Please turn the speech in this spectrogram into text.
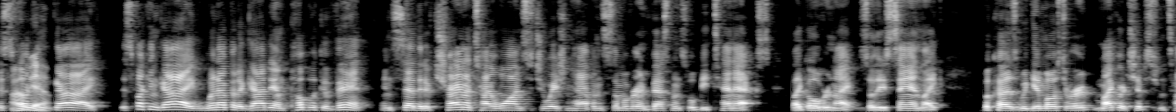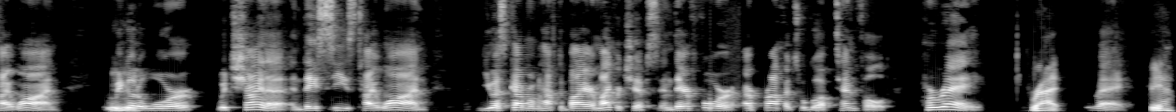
This Oh, fucking yeah. guy, this fucking guy went up at a goddamn public event and said that if China Taiwan situation happens, some of our investments will be 10x, like overnight. So he's saying, like, because we get most of our microchips from Taiwan, we Mhm. go to war with China and they seize Taiwan, US government will have to buy our microchips and therefore our profits will go up tenfold. Hooray. Right. Hooray. Yeah.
